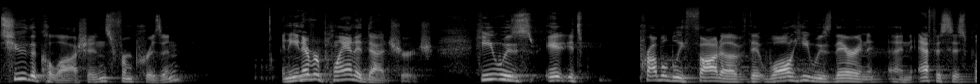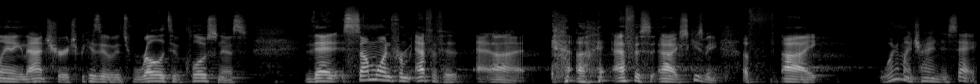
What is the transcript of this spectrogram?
to the Colossians from prison, and he never planted that church. He was, it, it's probably thought of that while he was there in, in Ephesus planning that church, because of its relative closeness, that someone from Ephesus, uh, Ephesus uh, excuse me, uh, what am I trying to say?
